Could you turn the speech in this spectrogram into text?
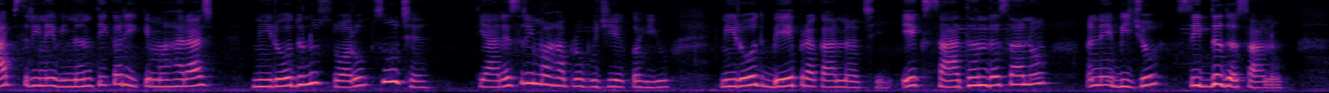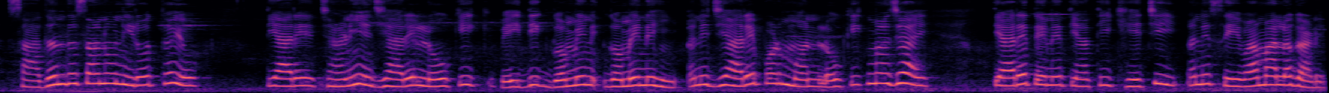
આપ શ્રીને વિનંતી કરી કે મહારાજ, નિરોધનું સ્વરૂપ શું છે? ત્યારે શ્રી મહાપ્રભુજીએ કહ્યું, નિરોધ બે પ્રકારના છે. એક સાધન દશાનો અને બીજો સિદ્ધ દશાનો. સાધન દશાનો નિરોધ થયો ત્યારે જાણીએ જ્યારે લૌકિક વૈદિક ગમે ગમે નહીં અને જ્યારે પણ મન લૌકિકમાં જાય, ત્યારે તેને ત્યાંથી ખેંચી અને સેવામાં લગાડે.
